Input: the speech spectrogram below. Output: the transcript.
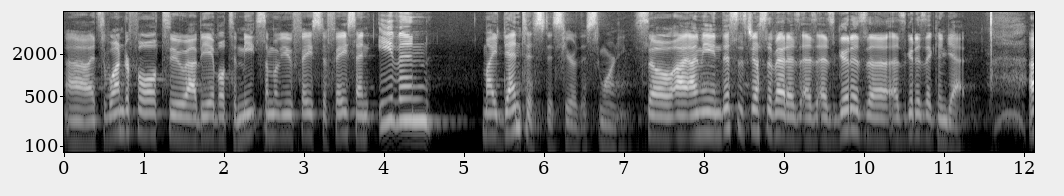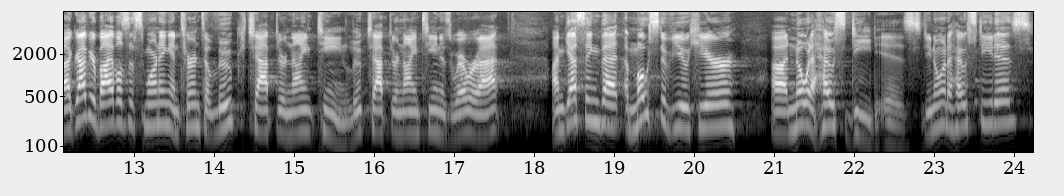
Uh, it's wonderful to uh, be able to meet some of you face to face and even my dentist is here this morning. So, I, I mean, this is just about as, as, as, good, as, uh, as good as it can get. Uh, grab your Bibles this morning and turn to Luke chapter 19. Luke chapter 19 is where we're at. I'm guessing that most of you here uh, know what a house deed is. Do you know what a house deed is?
